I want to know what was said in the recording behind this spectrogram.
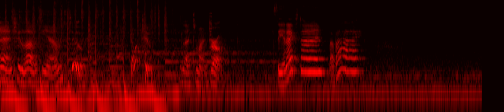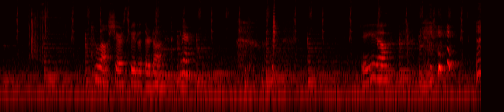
And she loves yams too. Don't you? That's my girl. See you next time. Bye-bye. Who else shares food with their dog? Come here. There you go.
